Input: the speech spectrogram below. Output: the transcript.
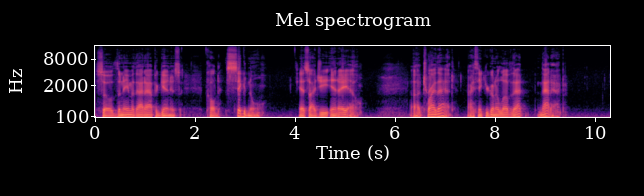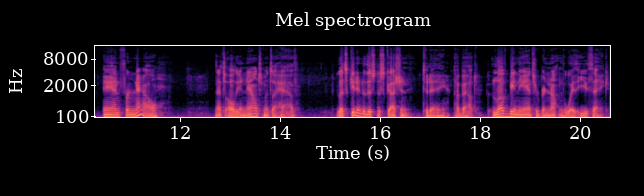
So the name of that app again is called Signal, S I G N A L. Uh, try that. I think you're going to love that that app. And for now, that's all the announcements I have. Let's get into this discussion today about love being the answer, but not in the way that you think.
